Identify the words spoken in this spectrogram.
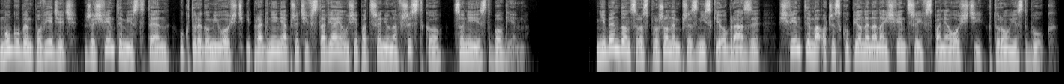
Mógłbym powiedzieć, że świętym jest ten, u którego miłość i pragnienia przeciwstawiają się patrzeniu na wszystko, co nie jest Bogiem. Nie będąc rozproszonym przez niskie obrazy, święty ma oczy skupione na najświętszej wspaniałości, którą jest Bóg.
